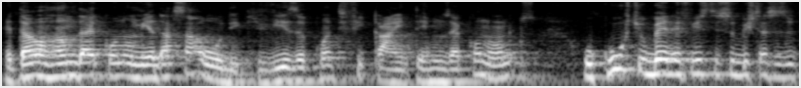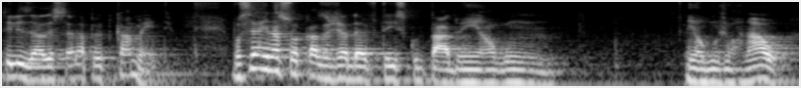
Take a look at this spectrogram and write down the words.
Então é o ramo da economia da saúde, que visa quantificar em termos econômicos o custo e o benefício de substâncias utilizadas terapeuticamente. Você aí na sua casa já deve ter escutado em algum em algum jornal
